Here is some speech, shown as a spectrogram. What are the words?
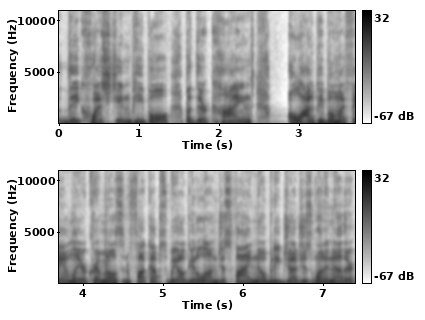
They question people, but they're kind. A lot of people in my family are criminals and fuck ups. We all get along just fine. Nobody judges one another.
